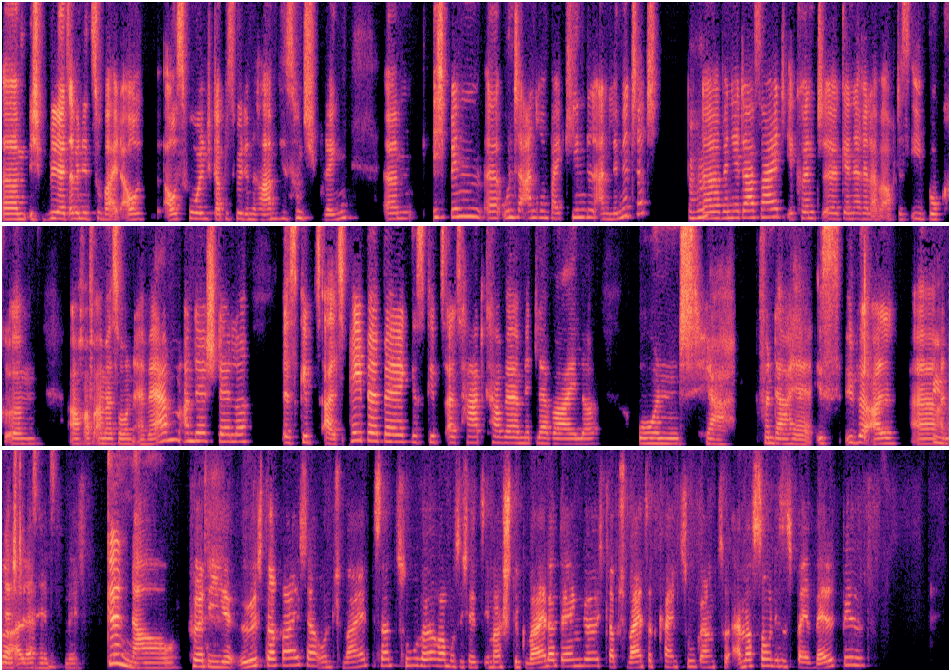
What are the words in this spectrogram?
Ähm, ich will jetzt aber nicht zu weit aus, ausholen. Ich glaube, das würde den Rahmen hier sonst sprengen. Ähm, ich bin äh, unter anderem bei Kindle Unlimited, mhm. äh, wenn ihr da seid. Ihr könnt äh, generell aber auch das E-Book ähm, auch auf Amazon erwerben an der Stelle. Es gibt es als Paperback, es gibt es als Hardcover mittlerweile. Und ja, von daher ist überall, äh, überall an der Stelle erhältlich. Genau. Für die Österreicher und Schweizer Zuhörer muss ich jetzt immer ein Stück weiter denken. Ich glaube, Schweiz hat keinen Zugang zu Amazon. Ist es bei Weltbild?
